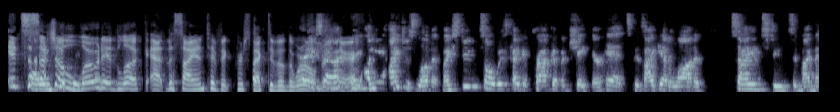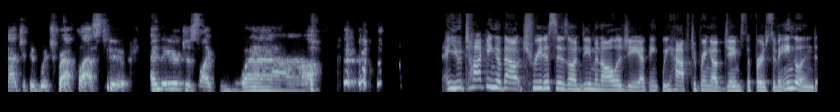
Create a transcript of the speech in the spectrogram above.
It's such a loaded look at the scientific perspective of the world exactly. right there. I mean, I just love it. My students always kind of crack up and shake their heads because I get a lot of science students in my magic and witchcraft class too. And they're just like, wow. you talking about treatises on demonology, I think we have to bring up James the First of England.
